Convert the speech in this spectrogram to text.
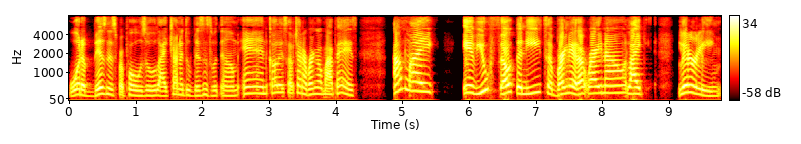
with a business proposal, like trying to do business with them, and call itself trying to bring up my past. I'm like, if you felt the need to bring that up right now, like literally,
